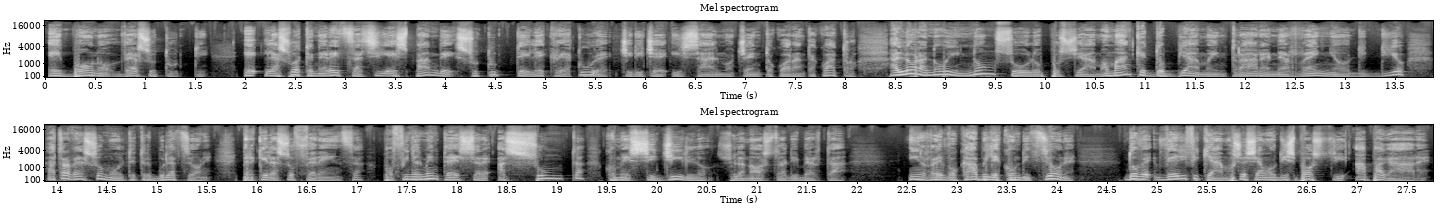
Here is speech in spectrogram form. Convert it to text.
è buono verso tutti e la sua tenerezza si espande su tutte le creature, ci dice il Salmo 144, allora noi non solo possiamo, ma anche dobbiamo entrare nel regno di Dio attraverso molte tribolazioni, perché la sofferenza può finalmente essere assunta come sigillo sulla nostra libertà irrevocabile condizione dove verifichiamo se siamo disposti a pagare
